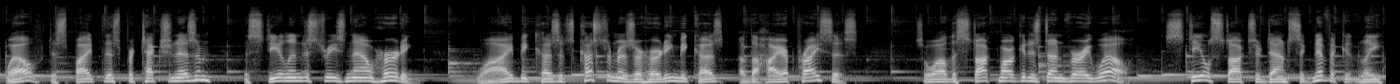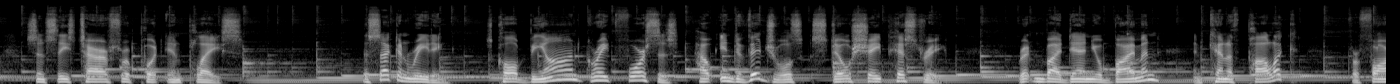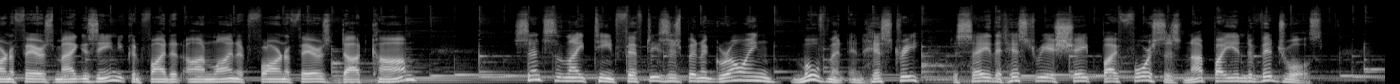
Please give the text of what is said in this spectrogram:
Well, despite this protectionism, the steel industry is now hurting. Why? Because its customers are hurting because of the higher prices. So while the stock market has done very well, steel stocks are down significantly since these tariffs were put in place. The second reading is called Beyond Great Forces How Individuals Still Shape History. Written by Daniel Byman and Kenneth Pollack for Foreign Affairs magazine. You can find it online at foreignaffairs.com. Since the 1950s, there's been a growing movement in history to say that history is shaped by forces, not by individuals.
